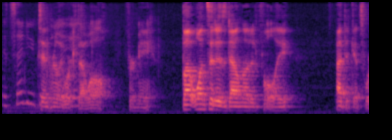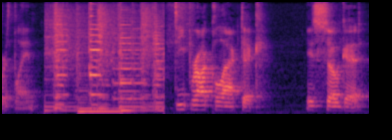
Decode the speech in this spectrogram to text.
it said you didn't really work it. that well for me. But once it is downloaded fully, I think it's worth playing. Deep Rock Galactic is so good.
